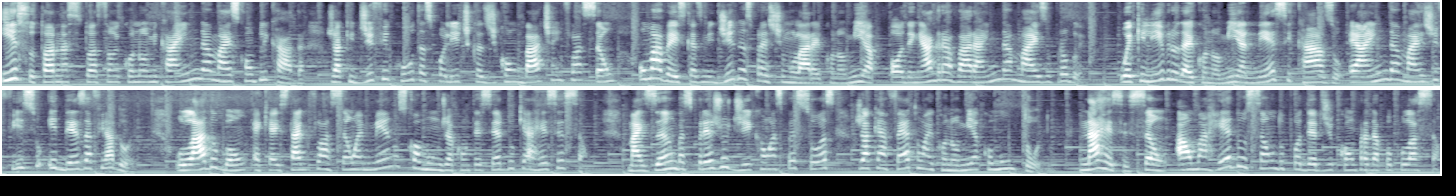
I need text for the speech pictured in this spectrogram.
Isso torna a situação econômica ainda mais complicada, já que dificulta as políticas de combate à inflação, uma vez que as medidas para estimular a economia podem agravar ainda mais o problema. O equilíbrio da economia, nesse caso, é ainda mais difícil e desafiador. O lado bom é que a estagflação é menos comum de acontecer do que a recessão, mas ambas prejudicam as pessoas já que afetam a economia como um todo. Na recessão, há uma redução do poder de compra da população,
